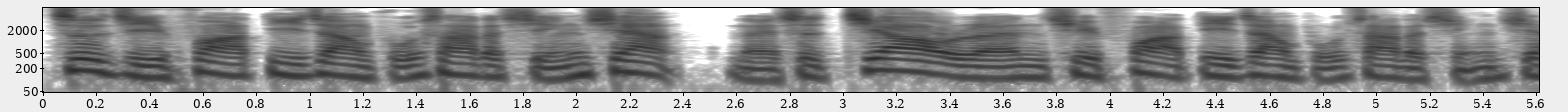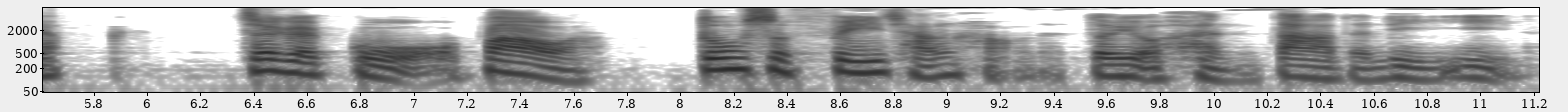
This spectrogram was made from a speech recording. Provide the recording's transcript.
自己画地藏菩萨的形象，乃是叫人去画地藏菩萨的形象，这个果报啊都是非常好的，都有很大的利益的。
